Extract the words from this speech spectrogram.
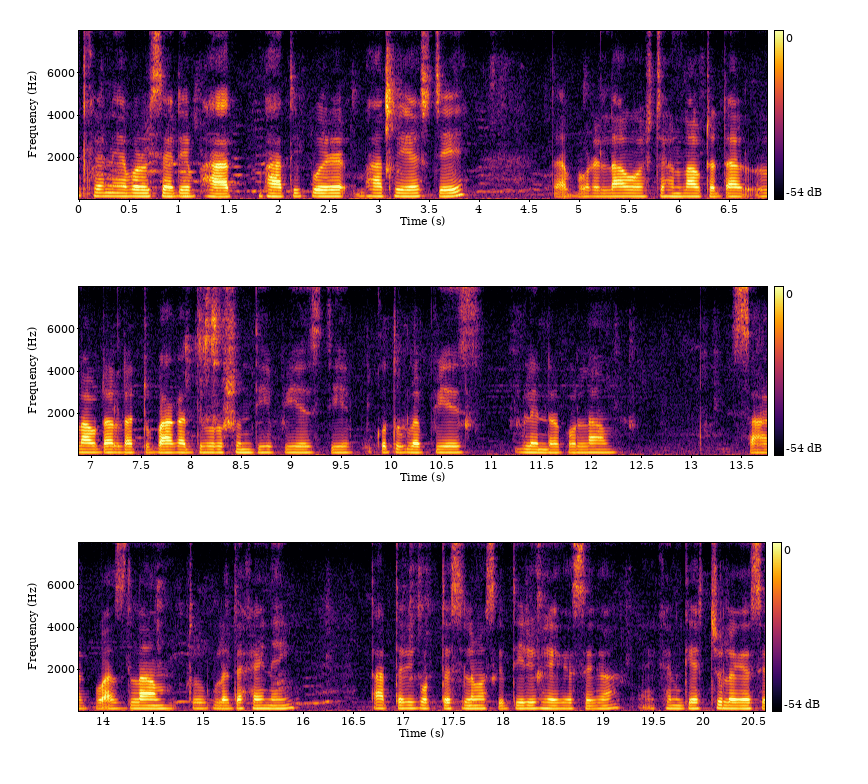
এখানে আবার ওই সাইডে ভাত, ভাতই ভাত হয়ে আসছে। তারপরে লাউ আসছে, এখন লাউটা ডাল, লাউ ডালটা একটু বাগার দিব রসুন দিয়ে, পেঁয়াজ দিয়ে, কতগুলো পেঁয়াজ ব্লেন্ডার করলাম, শাক বাজলাম তো ওগুলো দেখাই নেই। তাড়াতাড়ি করতেছিলাম, আজকে দেরি হয়ে গেছে গা। এখানে গ্যাস চলে গেছে,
